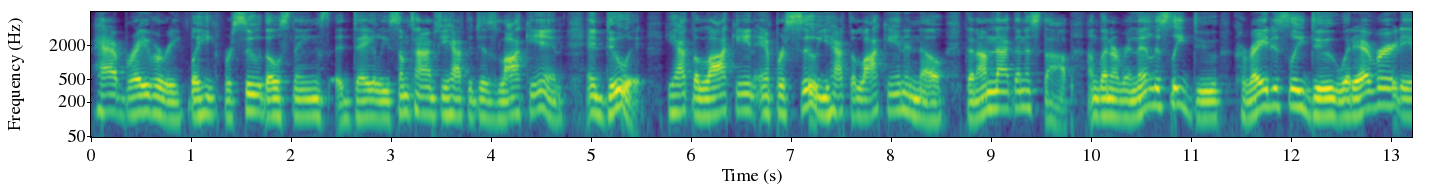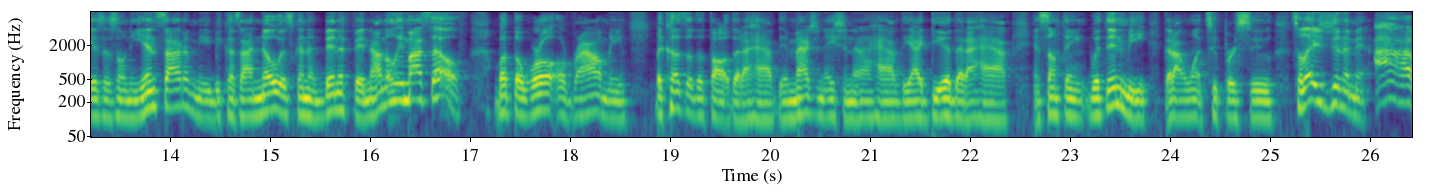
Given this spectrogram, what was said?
had bravery, but he pursued those things daily. Sometimes you have to just lock in and do it. You have to lock in and pursue. You have to lock in and know that I'm not going to stop. I'm going to relentlessly do, courageously do whatever it is that's on the inside of me because I know it's going to benefit not only myself, but the world around me because of the thought that I have, the imagination that I have, the idea that I have, and something within me that I want to pursue. So, ladies and gentlemen, I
